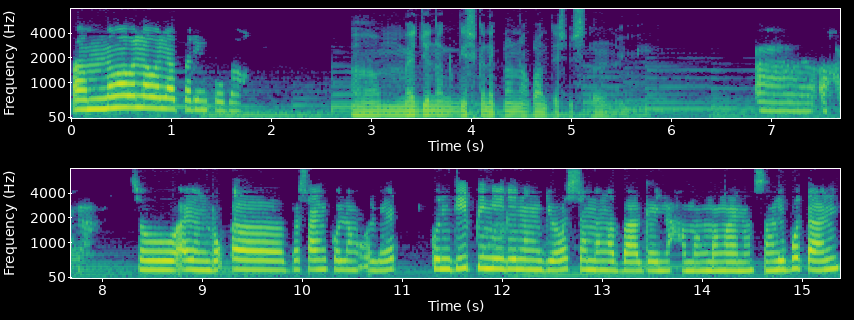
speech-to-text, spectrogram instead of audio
Um, nawawala-wala pa rin po ba ako? Um, medyo nag-disconnect lang ng konti si Star Noemi. Ah, uh, okay. So, ayun, uh, basahin ko lang ulit. Kundi pinili ng Diyos ang mga bagay na kamangmanga ng sanglibutan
